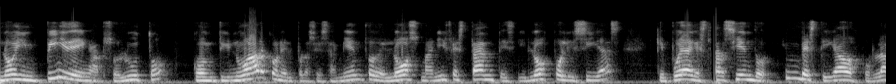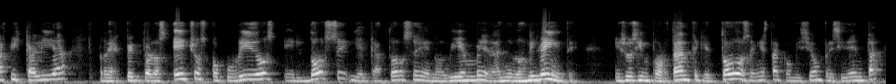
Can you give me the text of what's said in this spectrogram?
no impide en absoluto continuar con el procesamiento de los manifestantes y los policías que puedan estar siendo investigados por la Fiscalía respecto a los hechos ocurridos el 12 y el 14 de noviembre del año 2020. Eso es importante que todos en esta comisión, Presidenta,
